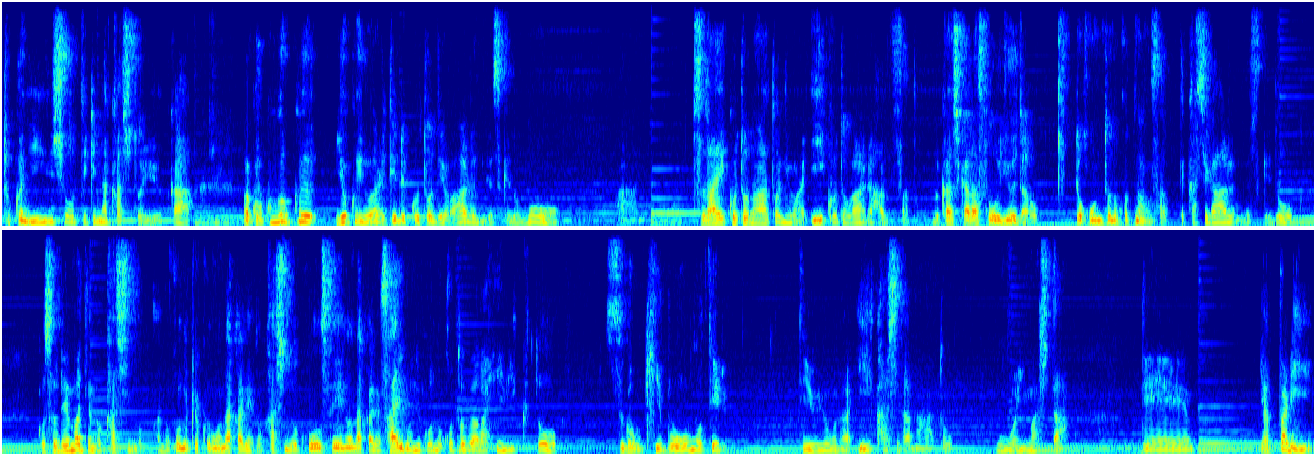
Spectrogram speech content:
特に印象的な歌詞というか、まあ、ごくごくよく言われてることではあるんですけども、あの辛いことの後にはいいことがあるはずさと。昔からそう言うだろう。きっと本当のことなのさって歌詞があるんですけど、それまでの歌詞の、あのこの曲の中での歌詞の構成の中で最後にこの言葉が響くと、すごく希望を持てるっていうようないい歌詞だなと思いました。で、やっぱり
